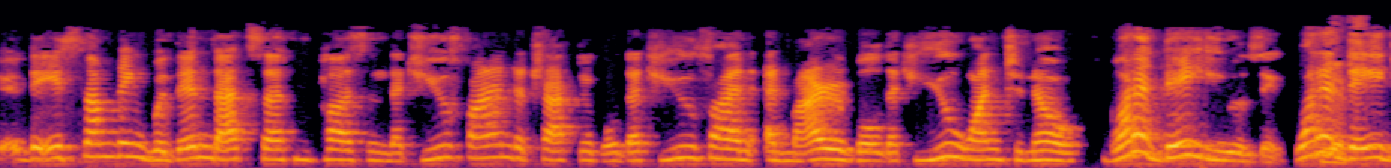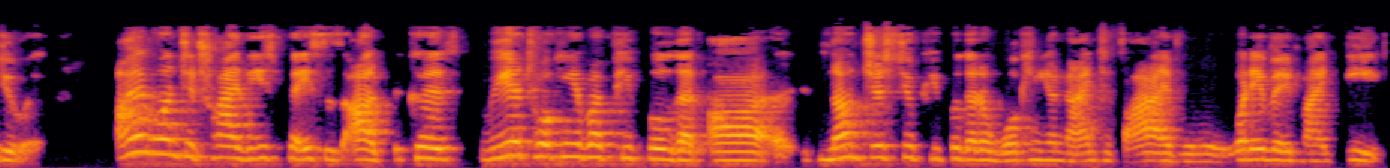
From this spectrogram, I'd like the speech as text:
there is something within that certain person that you find attractive or that you find admirable that you want to know what are they using? What are yes. they doing? I want to try these places out because we are talking about people that are not just your people that are working your nine to five or whatever it might be.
